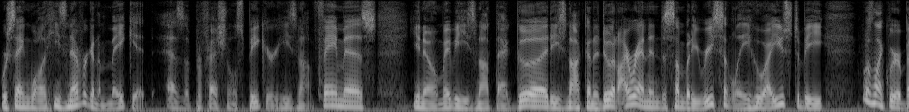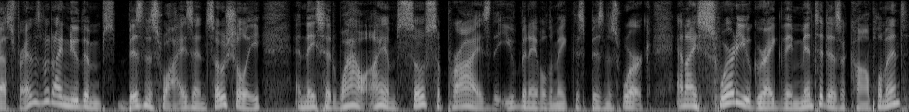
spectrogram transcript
were saying, well, he's never going to make it as a professional speaker. He's not famous. You know, maybe he's not that good. He's not going to do it. I ran into somebody recently who I used to be, it wasn't like we were best friends, but I knew them business wise and socially and they said, Wow, I am so surprised that you've been able to make this business work. And I swear to you, Greg, they meant it as a compliment.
